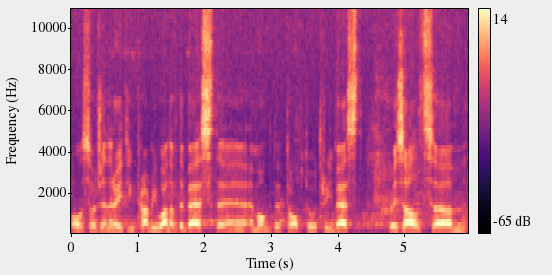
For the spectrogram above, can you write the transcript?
also generating probably one of the best uh, among the top two, three best results um,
